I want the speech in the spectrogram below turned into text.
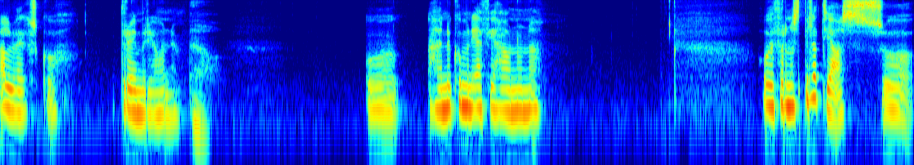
alveg sko draumur í honum. Já. og hann er komin í FIH núna. Og er farin að spila jazz og,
